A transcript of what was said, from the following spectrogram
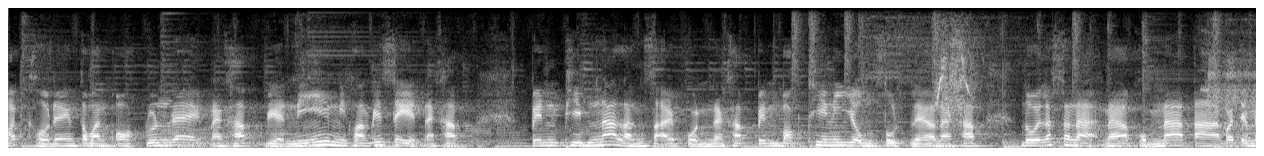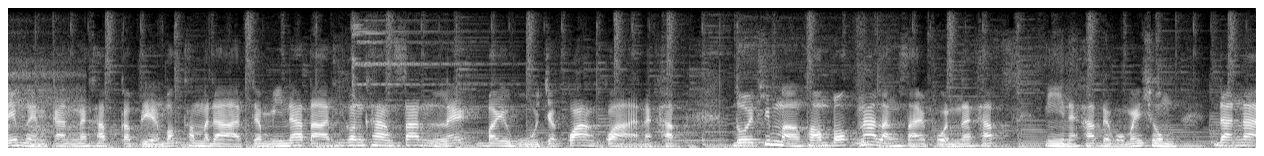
วัดเขาแดงตะวันออกรุ่นแรกนะครับเหรียญนี้มีความพิเศษนะครับเป็นพิมพ์หน้าหลังสายฝนนะครับเป็นบล็อกที่นิยมสุดแล้วนะครับโดยลักษณะนะครับผมหน้าตาก็จะไม่เหมือนกันนะครับกับเหรียญบล็อกธรรมดาจะมีหน้าตาที่ค่อนข้างสั้น และใบหูจะกว้างกว่านะครับโดยที่หมายความบล็อกหน้าหลังสายฝนนะครับนี่นะครับเดี๋ยวผมให้ชมด้านหน้า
